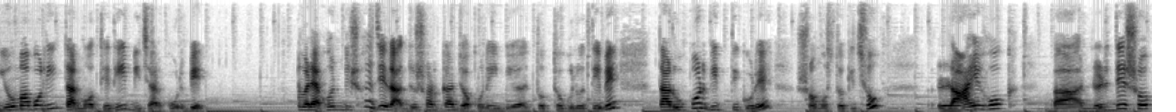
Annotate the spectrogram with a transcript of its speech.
নিয়মাবলী তার মধ্যে দিয়ে বিচার করবে। এবার এখন বিষয় যে রাজ্য সরকার যখন এই তথ্যগুলো দেবে, তার উপর ভিত্তি করে সমস্ত কিছু রায় হোক বা নির্দেশ হোক,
